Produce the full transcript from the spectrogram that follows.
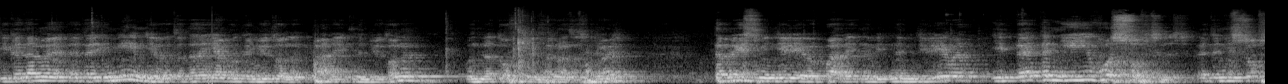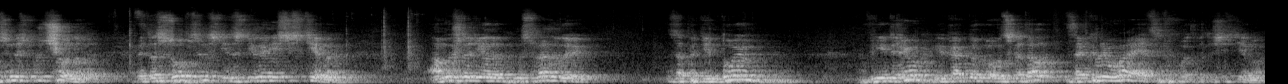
И когда мы это имеем дело, то тогда яблоко Ньютона падает на Ньютона, он готов эту информацию воспринимать. Таблица Менделеева падает на, Менделеева, и это не его собственность, это не собственность ученого, это собственность и системы. А мы что делаем? Мы сразу говорим, запатентую, внедрю, и как только он сказал, закрывается вход в эту систему.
